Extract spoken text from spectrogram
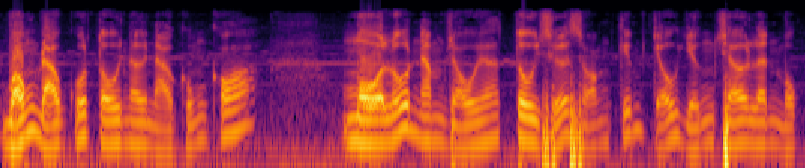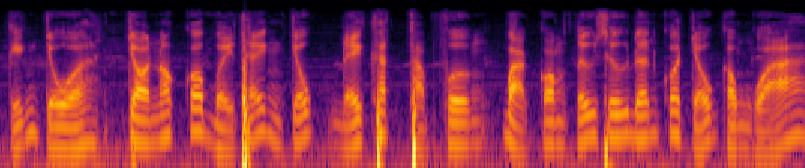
Bổn đạo của tôi nơi nào cũng có. Mùa lúa năm rồi tôi sửa soạn kiếm chỗ dựng sơ lên một kiển chùa cho nó có bề thế một chút để khách thập phương, bà con tứ xứ đến có chỗ công quả.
